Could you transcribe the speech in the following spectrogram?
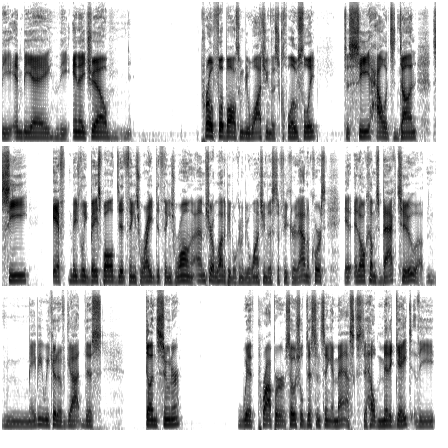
the NBA, the NHL. Pro football is going to be watching this closely to see how it's done, see if Major League Baseball did things right, did things wrong. I'm sure a lot of people are going to be watching this to figure it out. And of course, it, it all comes back to uh, maybe we could have got this done sooner with proper social distancing and masks to help mitigate the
